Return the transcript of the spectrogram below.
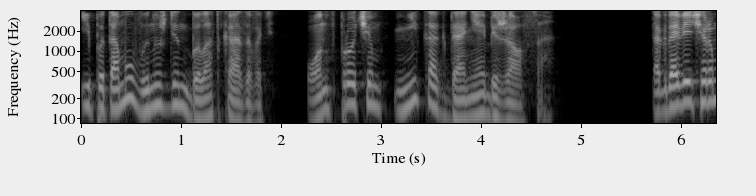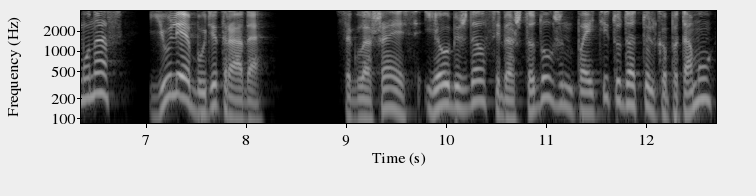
и потому вынужден был отказывать. Он, впрочем, никогда не обижался. «Тогда вечером у нас Юлия будет рада». Соглашаясь, я убеждал себя, что должен пойти туда только потому,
